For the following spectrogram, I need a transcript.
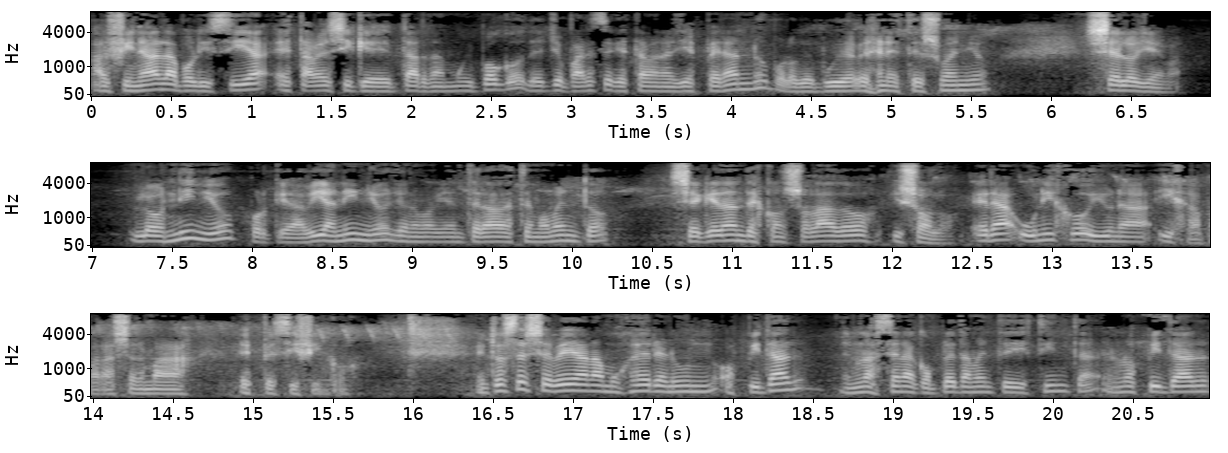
Al final la policía, esta vez sí que tarda muy poco, de hecho parece que estaban allí esperando, por lo que pude ver en este sueño, se lo lleva. Los niños, porque había niños, yo no me había enterado de este momento, se quedan desconsolados y solos. Era un hijo y una hija, para ser más específico. Entonces se ve a la mujer en un hospital, en una escena completamente distinta, en un hospital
